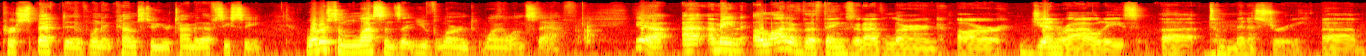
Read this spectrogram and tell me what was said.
perspective when it comes to your time at FCC. What are some lessons that you've learned while on staff? Yeah, I, I mean, a lot of the things that I've learned are generalities uh, to ministry. Um,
